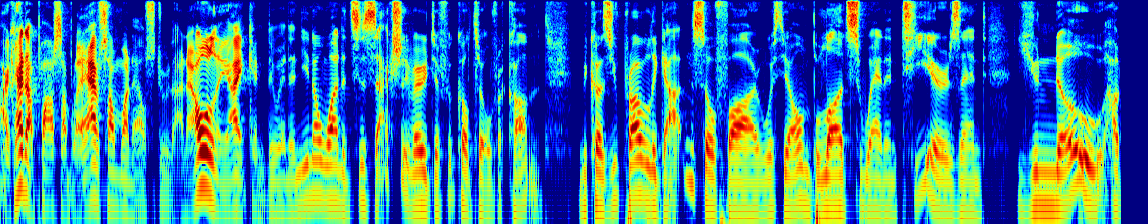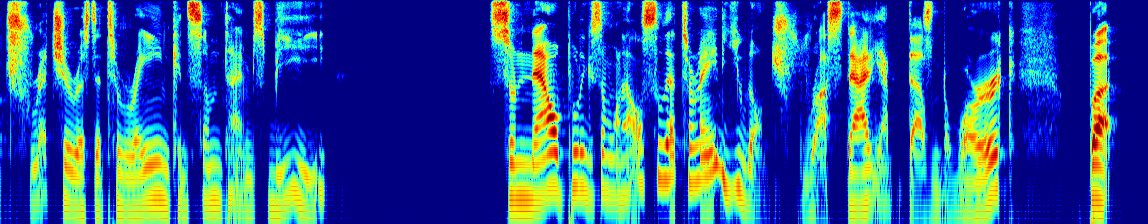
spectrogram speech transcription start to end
I cannot possibly have someone else do that. Only I can do it. And you know what? It's just actually very difficult to overcome because you've probably gotten so far with your own blood, sweat, and tears, and you know how treacherous the terrain can sometimes be. So now putting someone else through that terrain, you don't trust that. It doesn't work. But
